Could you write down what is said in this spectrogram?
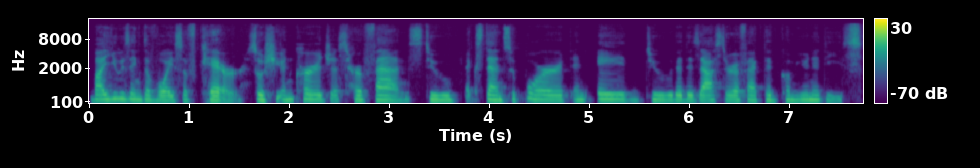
by using the voice of care. So she encourages her fans to extend support and aid to the disaster affected communities.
